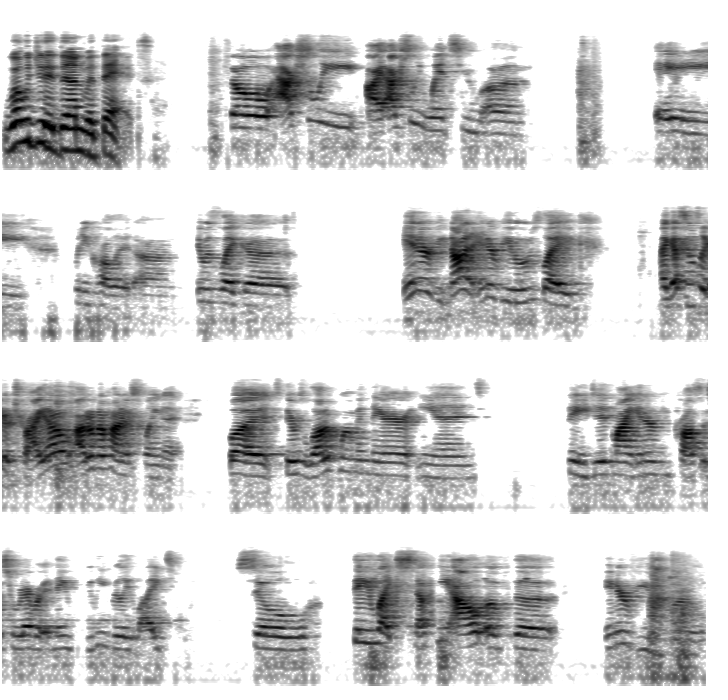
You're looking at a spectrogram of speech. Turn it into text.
what would you have done with that? So actually, I actually went to um, a what do you call it? Um, it was like a interview, not an interview. It was like I guess it was like a tryout. I don't know how to explain it, but there was a lot of women there, and they did my interview process or whatever, and they really really liked. me. So they like snuck me out of the interview room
